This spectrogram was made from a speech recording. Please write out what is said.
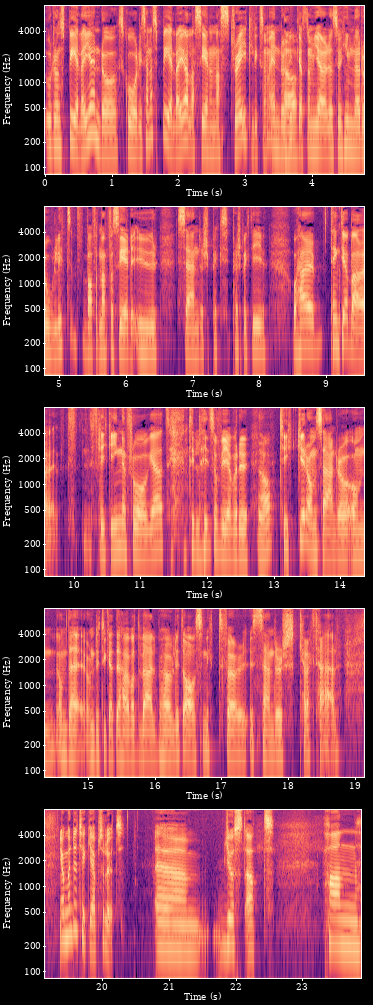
och de spelar ju ändå, skådisarna spelar ju alla scenerna straight liksom, ändå Ja. lyckas de göra det så himla roligt, bara för att man får se det ur Sanders perspektiv. Och här tänkte jag bara flika in en fråga till, till dig Sofia, vad du Ja. tycker om Sander och om, om, det här, om du tycker att det här var ett välbehövligt avsnitt för Sanders karaktär. Ja, men det tycker jag absolut. Ehm, just att han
